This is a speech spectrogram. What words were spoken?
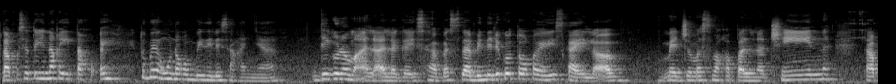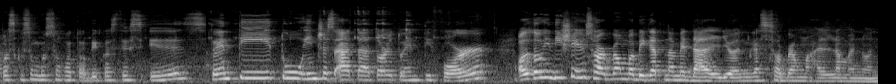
Tapos ito yung nakita ko. Ay, ito ba yung una kong binili sa kanya? Hindi ko na maalala guys ha. Basta binili ko to kay Skylove medyo mas makapal na chain. Tapos gustong gusto ko to because this is 22 inches ata to or 24. Although hindi siya yung sobrang mabigat na medallion kasi sobrang mahal naman nun.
